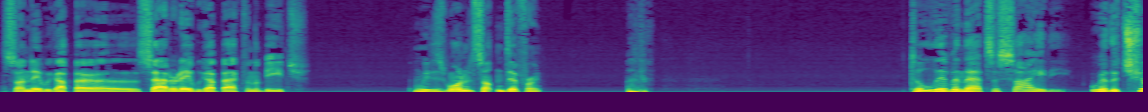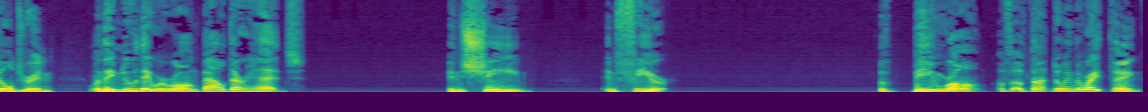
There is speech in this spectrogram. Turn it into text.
Sunday we got back uh, Saturday we got back from the beach. And we just wanted something different. To live in that society where the children when they knew they were wrong, bowed their heads in shame, in fear of being wrong, of, of not doing the right thing.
